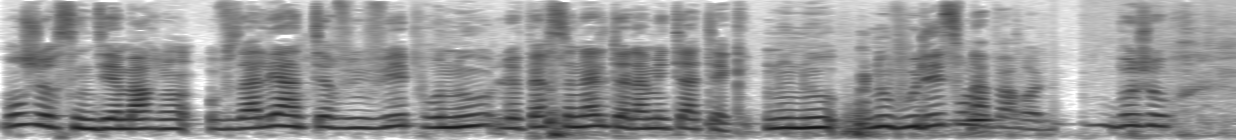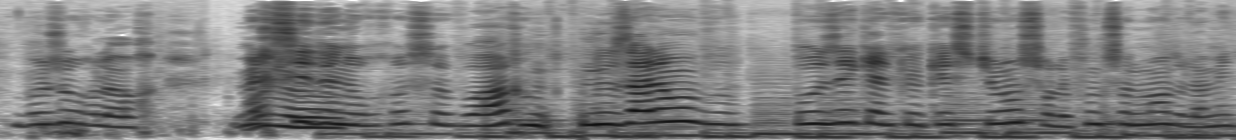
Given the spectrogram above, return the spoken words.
Bonjour Cindy et Marion, vous allez interviewer pour nous le personnel de la médiathèque. Nous, nous, nous vous laissons la parole. Bonjour. Bonjour Laure. Merci Bonjour. de nous recevoir. Nous allons vous poser quelques questions sur le fonctionnement de la, mé-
